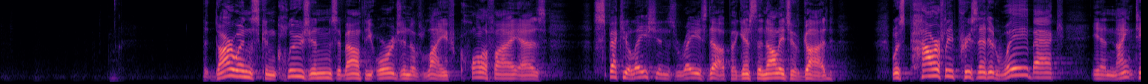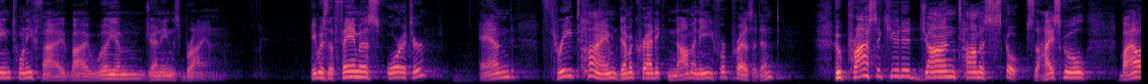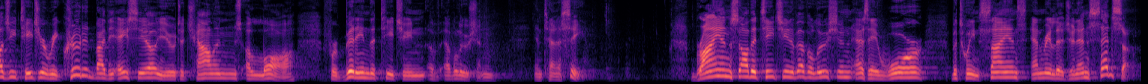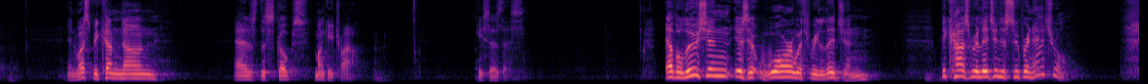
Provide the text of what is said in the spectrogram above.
That Darwin's conclusions about the origin of life qualify as speculations raised up against the knowledge of God was powerfully presented way back in 1925 by William Jennings Bryan. He was the famous orator and three time Democratic nominee for president who prosecuted John Thomas Scopes, the high school biology teacher recruited by the ACLU to challenge a law forbidding the teaching of evolution in Tennessee. Bryan saw the teaching of evolution as a war between science and religion and said so in what's become known as the Scopes monkey trial. He says this Evolution is at war with religion because religion is supernatural.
